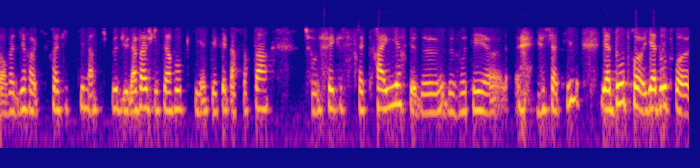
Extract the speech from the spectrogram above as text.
on va dire, qui seraient victimes un petit peu du lavage de cerveau qui a été fait par certains sur le fait que ce serait trahir que de, voter euh, Yeshatid. Il y a d'autres, a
